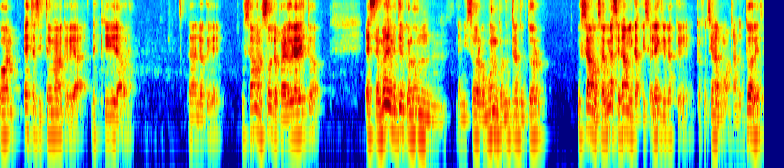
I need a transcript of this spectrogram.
con este sistema que voy a describir ahora. Lo que usamos nosotros para lograr esto es, en vez de emitir con un emisor común, con un transductor, usamos algunas cerámicas piezoeléctricas que, funcionan como transductores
